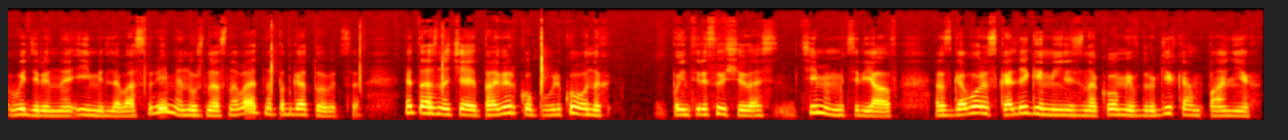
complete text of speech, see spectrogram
выделенное ими для вас время, нужно основательно подготовиться. Это означает проверку опубликованных по интересующей вас теме материалов, разговоры с коллегами или знакомыми в других компаниях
